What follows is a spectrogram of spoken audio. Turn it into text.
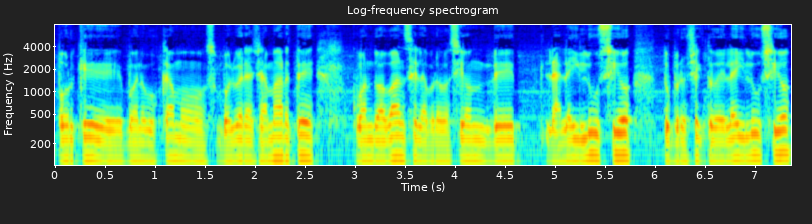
porque, bueno, buscamos volver a llamarte cuando avance la aprobación de la ley Lucio, tu proyecto de ley Lucio,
